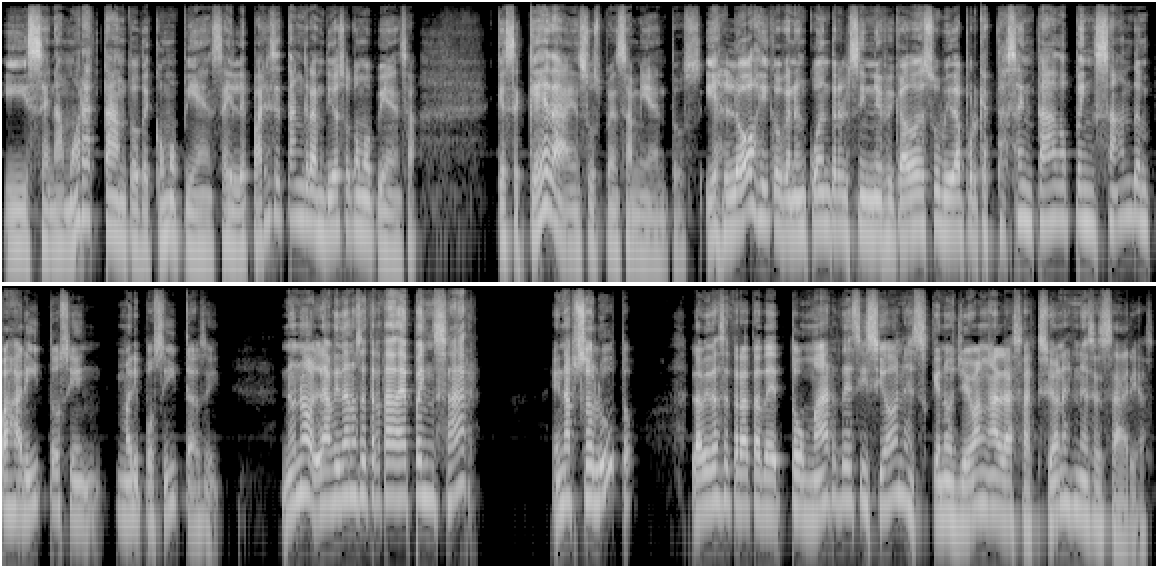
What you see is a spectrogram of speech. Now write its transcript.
y se enamora tanto de cómo piensa y le parece tan grandioso como piensa que se queda en sus pensamientos. Y es lógico que no encuentre el significado de su vida porque está sentado pensando en pajaritos y en maripositas. Y... No, no, la vida no se trata de pensar en absoluto. La vida se trata de tomar decisiones que nos llevan a las acciones necesarias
